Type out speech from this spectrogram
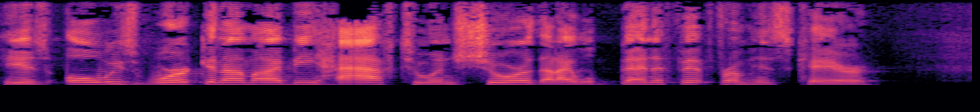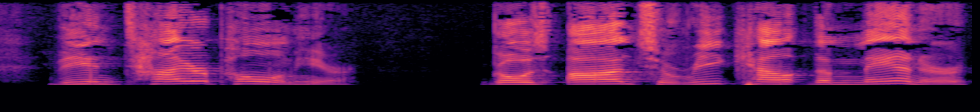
He is always working on my behalf to ensure that I will benefit from his care. The entire poem here goes on to recount the manner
